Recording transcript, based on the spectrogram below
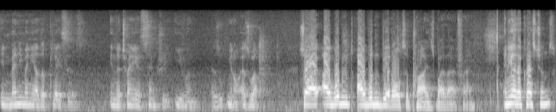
in many, many other places in the 20th century, even as you know, as well. So I, I wouldn't, I wouldn't be at all surprised by that, Frank. Any other questions?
